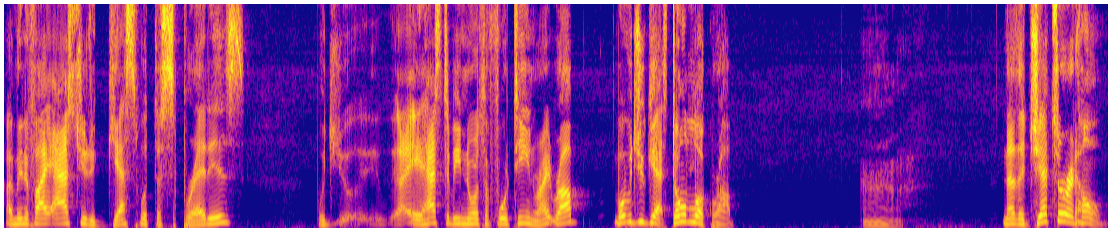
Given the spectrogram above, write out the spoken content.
I mean, if I asked you to guess what the spread is, would you? It has to be north of fourteen, right, Rob? What would you guess? Don't look, Rob. Mm. Now the Jets are at home,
